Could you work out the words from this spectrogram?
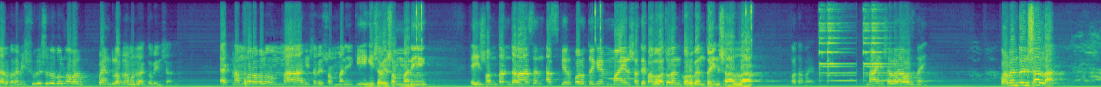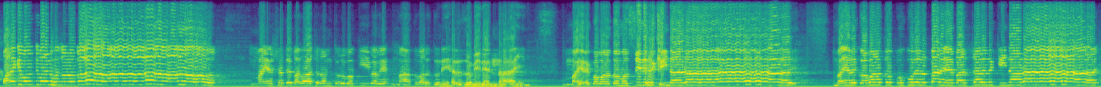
চারবার আমি সুরে সুরে বলব আবার পয়েন্টগুলো আপনার মনে রাখতে হবে ইনশাআল্লাহ। এক নম্বর হলো মা হিসাবে সম্মানী কি হিসাবে সম্মানী? এই সন্তান যারা আছেন আজকের পর থেকে মায়ের সাথে ভালো আচরণ করবেন তো ইনশাআল্লাহ। কথা পায় না। ইনশাআল্লাহ আওয়াজ নাই। করবেন তো ইনশাআল্লাহ। অনেকে বলতে পারেন হুজুর গো, মায়ের সাথে ভালো আচরণ করব কীভাবে? মা তো আর দুনিয়ার জমিনে নাই। মায়ের কবর তো মসজিদের কিনারায়। মায়ের কবর তো পুকুরের পারে বাজারের কিনারায়।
